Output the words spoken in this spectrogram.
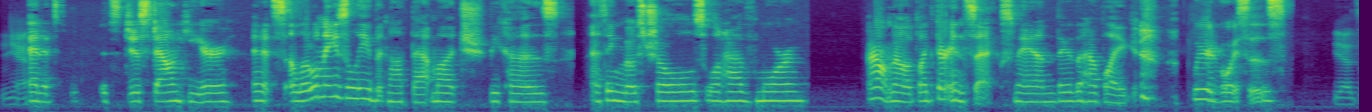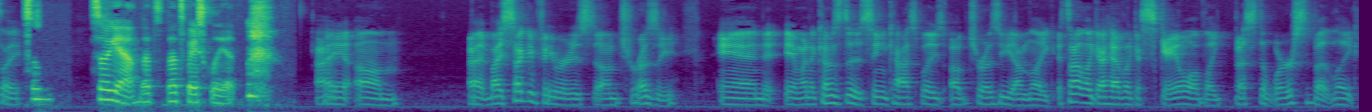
Yeah. And it's it's just down here and it's a little nasally but not that much because I think most trolls will have more I don't know, like they're insects, man. They have like weird voices. yeah, it's like So so yeah, that's that's basically it. I um I, my second favorite is um Terezi. And and when it comes to seeing cosplays of Terezi, I'm like it's not like I have like a scale of like best to worst, but like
